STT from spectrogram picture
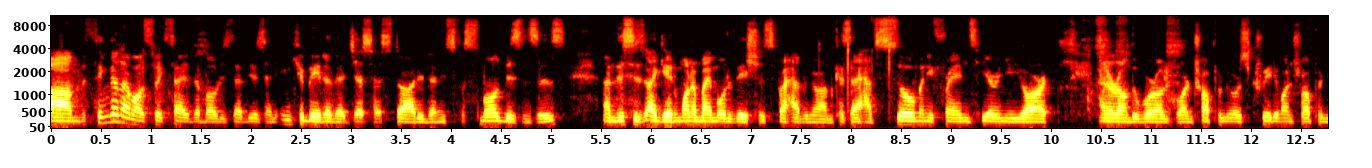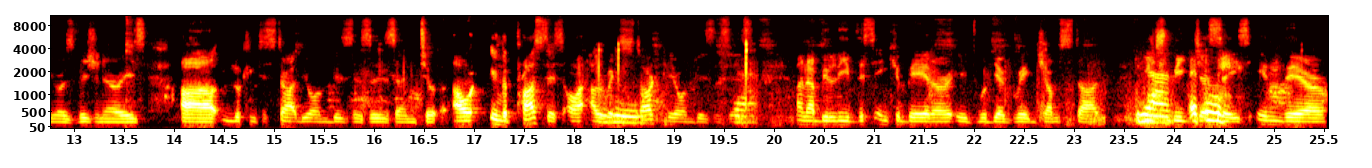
Um, the thing that I'm also excited about is that there's an incubator that Jess has started, and it's for small businesses. And this is again one of my motivations for having her because I have so many friends here in New York and around the world who are entrepreneurs, creative entrepreneurs, visionaries, uh, looking to start their own businesses and to, or in the process, or already mm-hmm. started their own businesses. Yeah. And I believe this incubator it would be a great jumpstart. Yeah. Each week, Jess is in there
